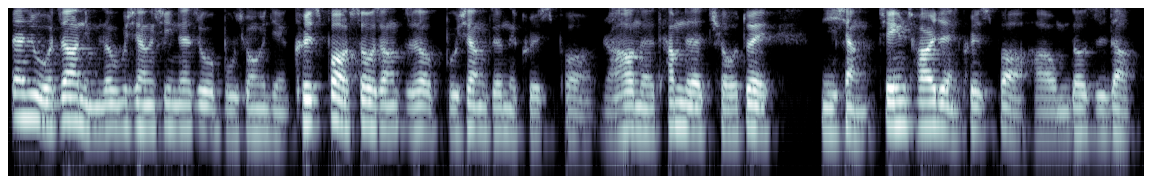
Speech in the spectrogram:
但是我知道你们都不相信，但是我补充一点，Chris Paul 受伤之后不像真的 Chris Paul。然后呢，他们的球队，你想 James Harden、Chris Paul，好，我们都知道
